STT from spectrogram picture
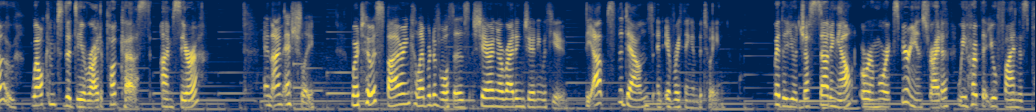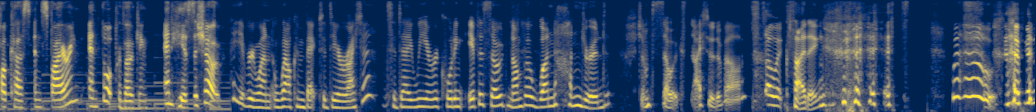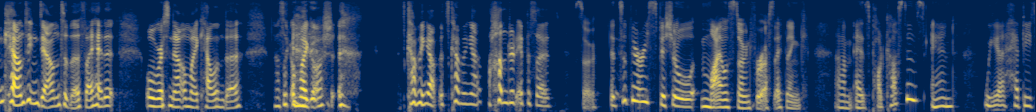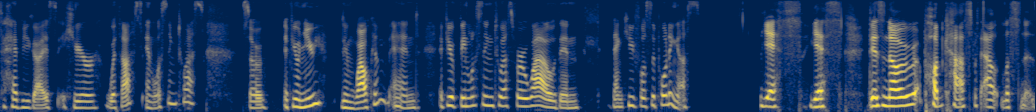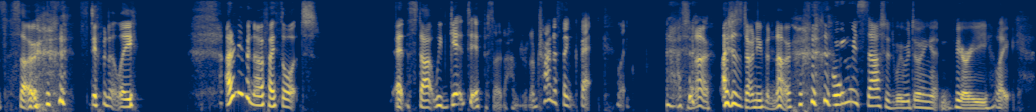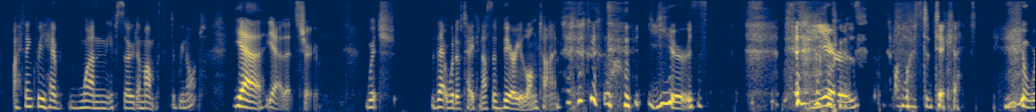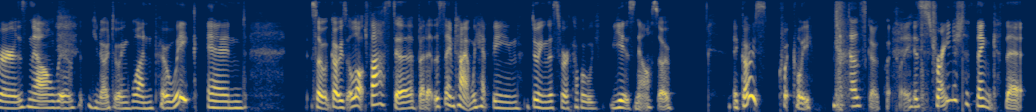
Hello, welcome to the Dear Writer podcast. I'm Sarah. And I'm Ashley. We're two aspiring collaborative authors sharing our writing journey with you the ups, the downs, and everything in between. Whether you're just starting out or a more experienced writer, we hope that you'll find this podcast inspiring and thought provoking. And here's the show. Hey everyone, welcome back to Dear Writer. Today we are recording episode number 100, which I'm so excited about. So exciting. it's Woohoo! I've been counting down to this. I had it all written out on my calendar. I was like, oh my gosh, it's coming up. It's coming up. 100 episodes. So it's a very special milestone for us, I think, um, as podcasters. And we are happy to have you guys here with us and listening to us. So if you're new, then welcome. And if you've been listening to us for a while, then thank you for supporting us. Yes, yes. There's no podcast without listeners. So it's definitely. I don't even know if I thought at the start we'd get to episode 100. I'm trying to think back. Like, I don't know. I just don't even know. well, when we started, we were doing it very, like, I think we had one episode a month, did we not? Yeah, yeah, that's true. Which that would have taken us a very long time. Years. Years. Almost a decade. Whereas now we're, you know, doing one per week. And so it goes a lot faster. But at the same time, we have been doing this for a couple of years now. So it goes quickly. It does go quickly. it's strange to think that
